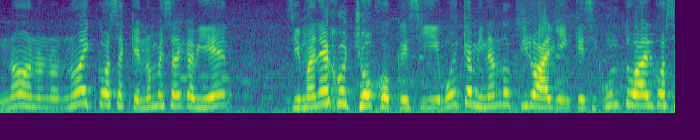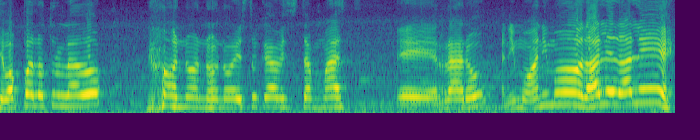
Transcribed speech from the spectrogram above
no, no, no, no hay cosa que no me salga bien. Si manejo choco, que si voy caminando tiro a alguien, que si junto algo se va para el otro lado. No, no, no, no, esto cada vez está más eh, raro. Ánimo, ánimo, dale, dale.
